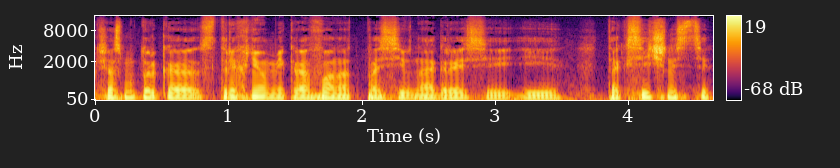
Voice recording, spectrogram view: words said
сейчас мы только стряхнем микрофон от пассивной агрессии и токсичности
